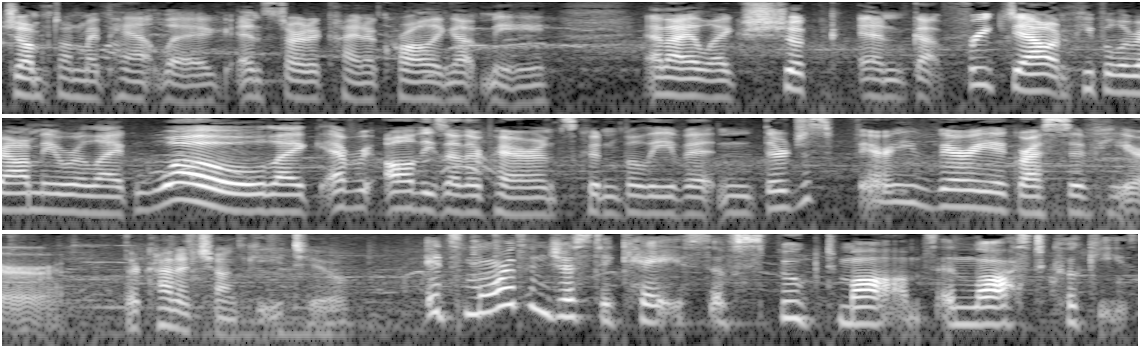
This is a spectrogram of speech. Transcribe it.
jumped on my pant leg and started kind of crawling up me. And I like shook and got freaked out, and people around me were like, "Whoa!" Like every all these other parents couldn't believe it, and they're just very, very aggressive here. They're kind of chunky too. It's more than just a case of spooked moms and lost cookies.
